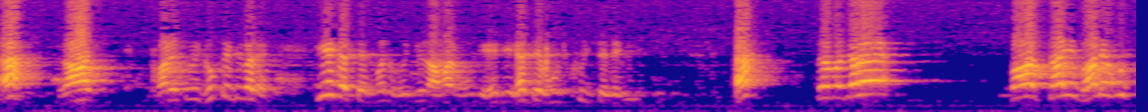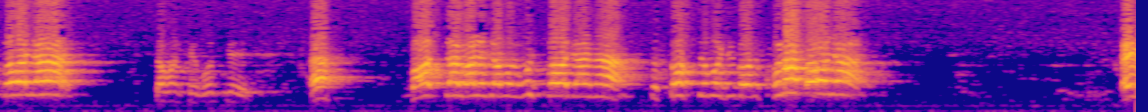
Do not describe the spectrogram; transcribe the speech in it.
হ্যাঁ? রাজ, ঘরে তুমি ঢুকতে কি করে? কি দেখছেন বলে হুজুর আমার মুখ হেরিয়ে গেছে মুখ খুঁজতে দেখি হ্যাঁ তো বলছে বাদশাহী ঘরে উঠ পাওয়া যায় তখন সে বলছে হ্যাঁ বাচ্চা ঘরে যেমন উঠ পাওয়া যায় না তো তত্ত্ব বসে তখন খোলা পাওয়া যায় এই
